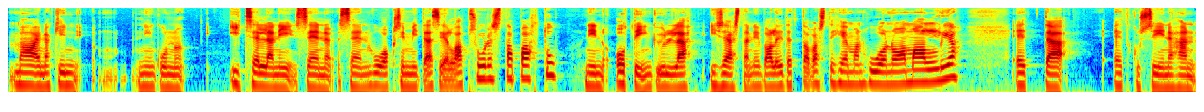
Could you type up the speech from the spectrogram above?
mä ainakin niin kun itselläni sen, sen vuoksi, mitä siellä lapsuudessa tapahtui, niin otin kyllä isästäni valitettavasti hieman huonoa mallia, että, että kun siinähän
